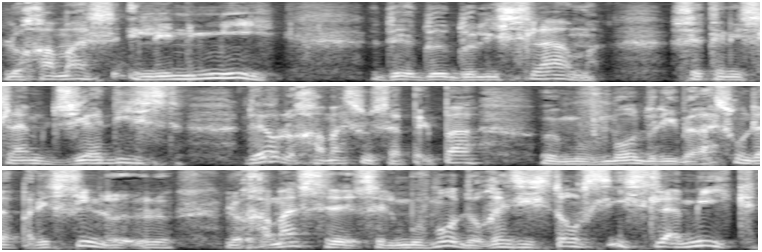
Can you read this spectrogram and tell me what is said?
Le Hamas est l'ennemi de, de, de l'islam. C'est un islam djihadiste. D'ailleurs, le Hamas ne s'appelle pas euh, mouvement de libération de la Palestine. Le, le, Hamas, c'est le mouvement de résistance islamique.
